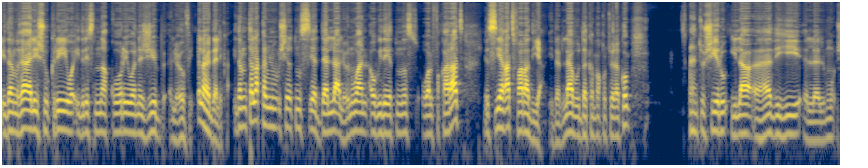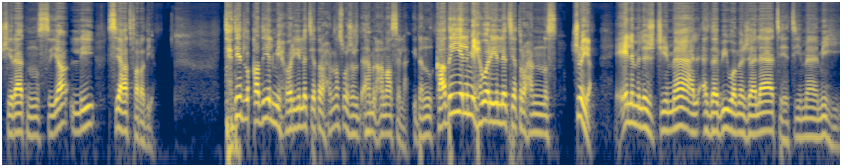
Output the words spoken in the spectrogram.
إذا غالي شكري وإدريس الناقوري ونجيب العوفي. إلى غير ذلك. إذا انطلق من المؤشرات النصيه الداله العنوان أو بداية النص والفقرات لصياغات فرضية. إذا لابد كما قلت لكم أن تشيروا إلى هذه المؤشرات النصية لصياغه فرضية. تحديد القضية المحورية التي يطرحها النص وجرد أهم العناصر لها إذا القضية المحورية التي يطرحها النص شنو هي؟ علم الاجتماع الأدبي ومجالات اهتمامه.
